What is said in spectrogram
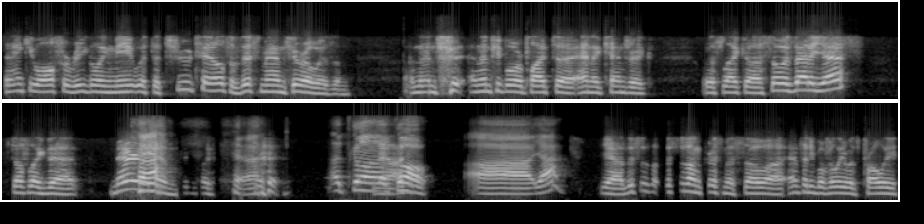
Thank you all for regaling me with the true tales of this man's heroism." And then and then people replied to Anna Kendrick with like, uh, "So is that a yes?" Stuff like that. Marry him. Yeah. Let's go. Let's go. Uh, yeah. yeah, this is this is on Christmas. So uh, Anthony Beauvillier was probably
